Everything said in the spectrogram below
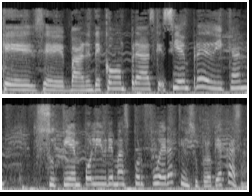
que se van de compras, que siempre dedican su tiempo libre más por fuera que en su propia casa.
